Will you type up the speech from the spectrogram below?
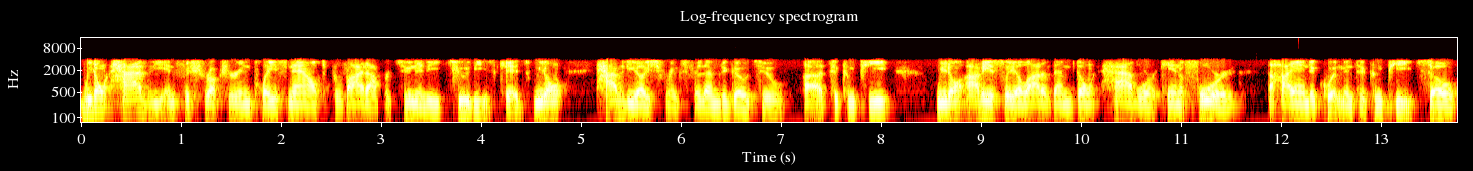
we don't have the infrastructure in place now to provide opportunity to these kids. We don't have the ice rinks for them to go to uh, to compete. We don't obviously a lot of them don't have or can't afford the high end equipment to compete. So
